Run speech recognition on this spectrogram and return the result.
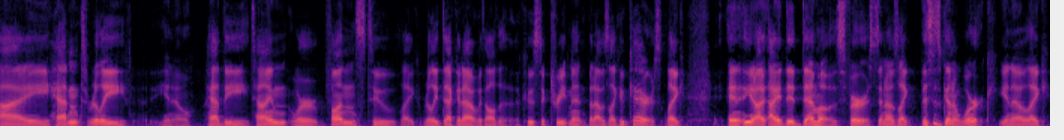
I hadn't really, you know, had the time or funds to like really deck it out with all the acoustic treatment. But I was like, who cares? Like, and you know, I, I did demos first, and I was like, this is gonna work. You know, like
